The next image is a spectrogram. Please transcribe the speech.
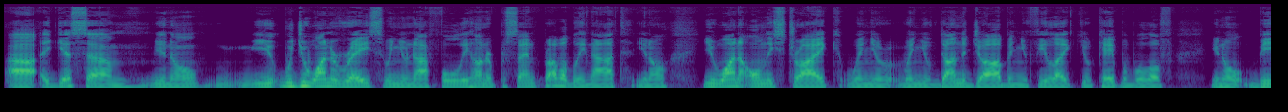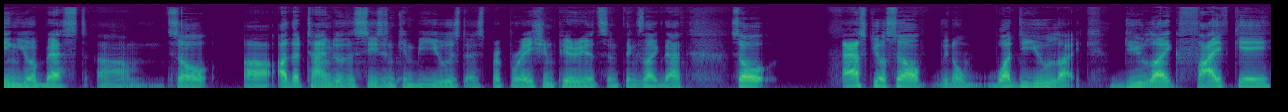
uh, I guess um, you know you would you want to race when you're not fully 100% probably not you know. You want to only strike when you're when you've done the job and you feel like you're capable of you know being your best. Um, so uh, other times of the season can be used as preparation periods and things like that. So ask yourself, you know, what do you like? Do you like 5K?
